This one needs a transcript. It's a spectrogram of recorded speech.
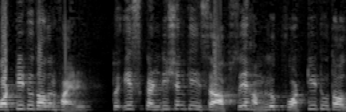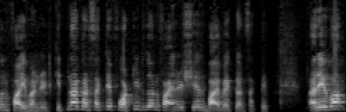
Forty two thousand five hundred तो इस कंडीशन के हिसाब से हम लोग forty two thousand five hundred कितना कर सकते? Forty two thousand five hundred share buyback कर सकते। अरे वाह,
